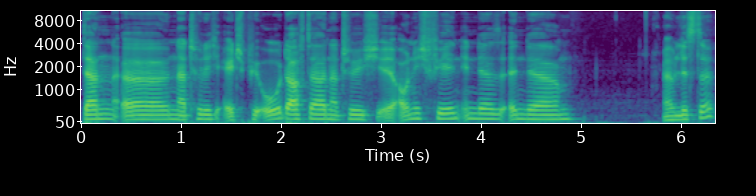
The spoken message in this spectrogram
Dann äh, natürlich HBO darf da natürlich äh, auch nicht fehlen in der, in der äh, Liste.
